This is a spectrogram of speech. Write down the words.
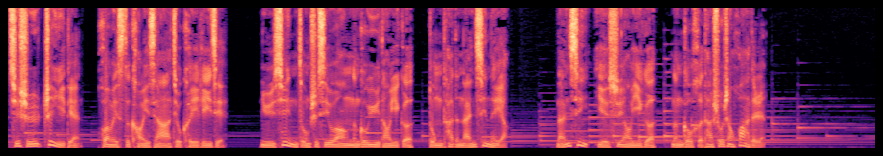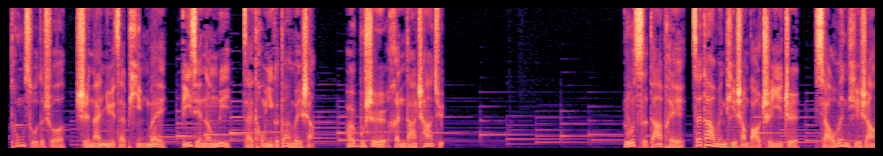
其实这一点换位思考一下就可以理解，女性总是希望能够遇到一个懂她的男性那样，男性也需要一个能够和他说上话的人。通俗的说，是男女在品味、理解能力在同一个段位上。而不是很大差距。如此搭配，在大问题上保持一致，小问题上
